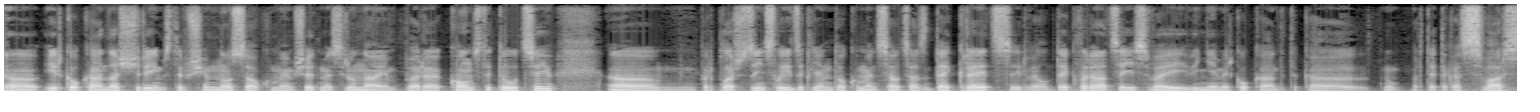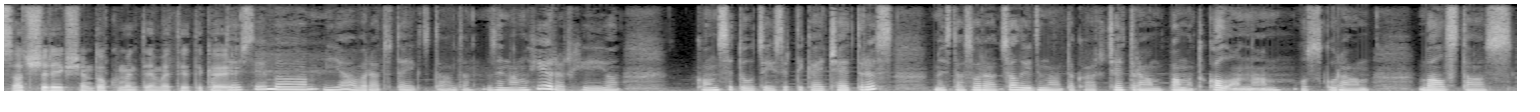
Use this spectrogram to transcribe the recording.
Uh, ir kaut kāda atšķirība starp šiem nosaukumiem. Šeit mēs runājam par uh, konstitūciju, uh, par plašsaziņas līdzekļiem dokuments saucās dekrēts, ir vēl deklarācijas, vai viņiem ir kaut kāda, tā kā, nu, var teikt, tā kā svars atšķirīgs šiem dokumentiem, vai tie tikai. Patiesībā, jā, varētu teikt tāda, zināma hierarhija, jo konstitūcijas ir tikai četras. Mēs tās varētu salīdzināt tā kā ar četrām pamatu kolonnām, uz kurām uh, balstās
